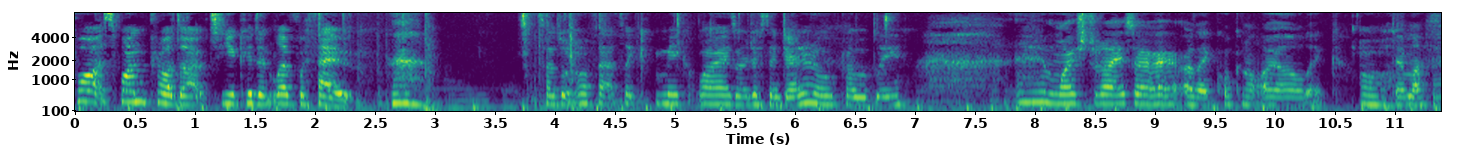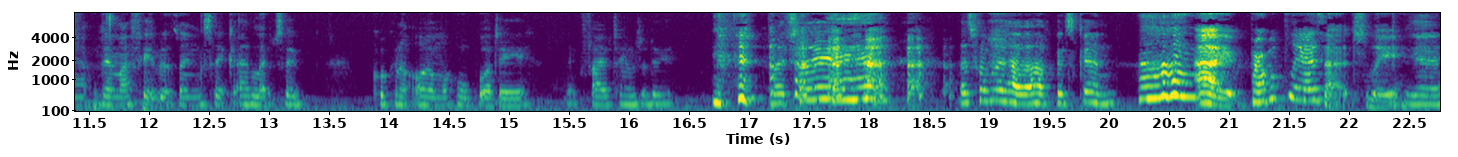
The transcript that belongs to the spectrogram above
what's one product you couldn't live without? So I don't know if that's like makeup wise or just in general, probably. Um, moisturizer or like coconut oil, like Oh, they're my that. they're my favourite things. Like I literally coconut oil my whole body like five times a day. That's probably how I have good skin. Aye, probably is actually. yeah,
